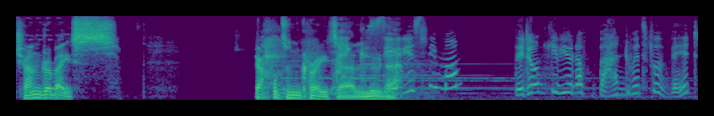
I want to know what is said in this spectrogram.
Chandra Base. Shackleton Crater, Like, Luna. Seriously, Mum? They don't give you enough bandwidth for vid?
